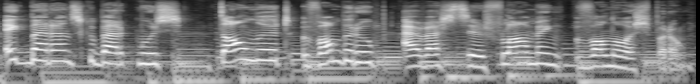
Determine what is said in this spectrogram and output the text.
Ik ben Renske Berkmoes, taalnerd van beroep en West-Vlaming van oorsprong.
